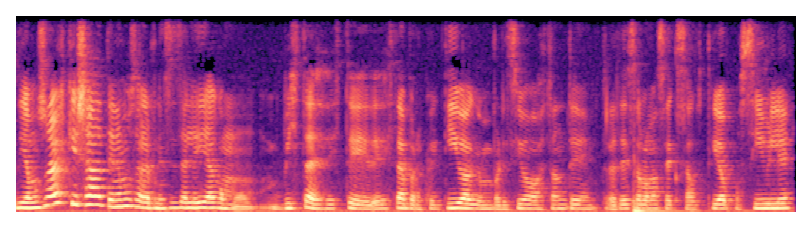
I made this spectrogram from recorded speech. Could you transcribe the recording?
digamos, una vez que ya tenemos a la princesa Leia como vista desde, este, desde esta perspectiva, que me pareció bastante, traté de ser lo más exhaustiva posible,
